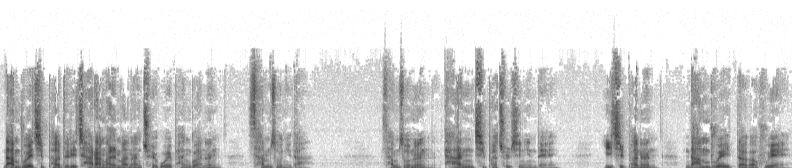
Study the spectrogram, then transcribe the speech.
남부의 지파들이 자랑할 만한 최고의 판관은 삼손이다. 삼손은 단 지파 출신인데 이 지파는 남부에 있다가 후에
